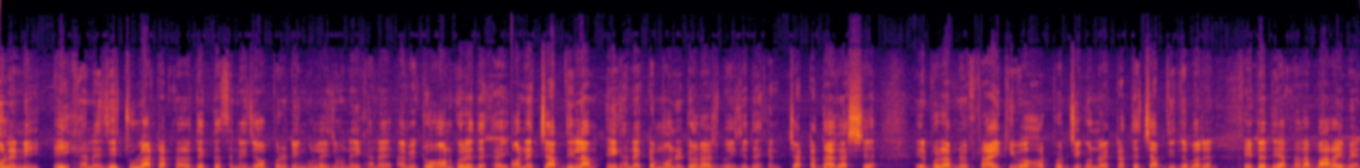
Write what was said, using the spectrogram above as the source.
বলে নেই, এইখানে যে চুলাটা আপনারা দেখতেছেন, এই যে অপারেটিংগুলো যেমন এইখানে আমি একটু অন করে দেখাই। অনেক চাপ দিলাম এখানে একটা মনিটর আসবে, এই যে দেখেন, চারটা দাগ আসছে। এরপর আপনি ফ্রাই কিংবা হটপট যে কোনো একটাতে চাপ দিতে পারেন। এটা দিয়ে আপনারা বাড়াইবেন,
